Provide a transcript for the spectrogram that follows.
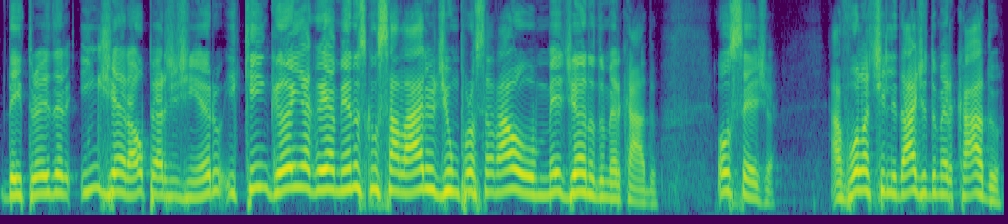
day trader em geral perde dinheiro e quem ganha ganha menos que o salário de um profissional mediano do mercado. Ou seja, a volatilidade do mercado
